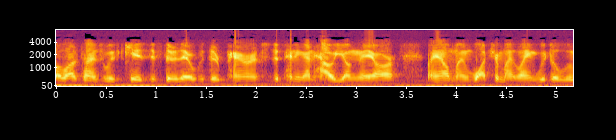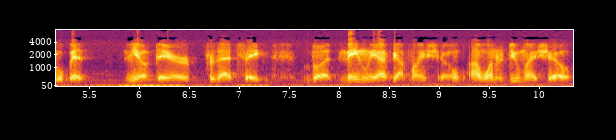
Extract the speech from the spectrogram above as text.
a lot of times with kids, if they're there with their parents, depending on how young they are, I don't mind watching my language a little bit, you know, there for that sake. But mainly, I've got my show. I want to do my show.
